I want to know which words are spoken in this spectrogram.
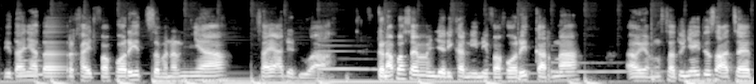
ditanya terkait favorit sebenarnya saya ada dua. Kenapa saya menjadikan ini favorit? Karena uh, yang satunya itu saat saya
